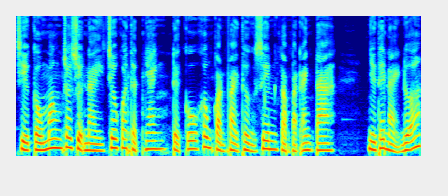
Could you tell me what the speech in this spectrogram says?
Chỉ cầu mong cho chuyện này trôi qua thật nhanh để cô không còn phải thường xuyên gặp mặt anh ta như thế này nữa.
